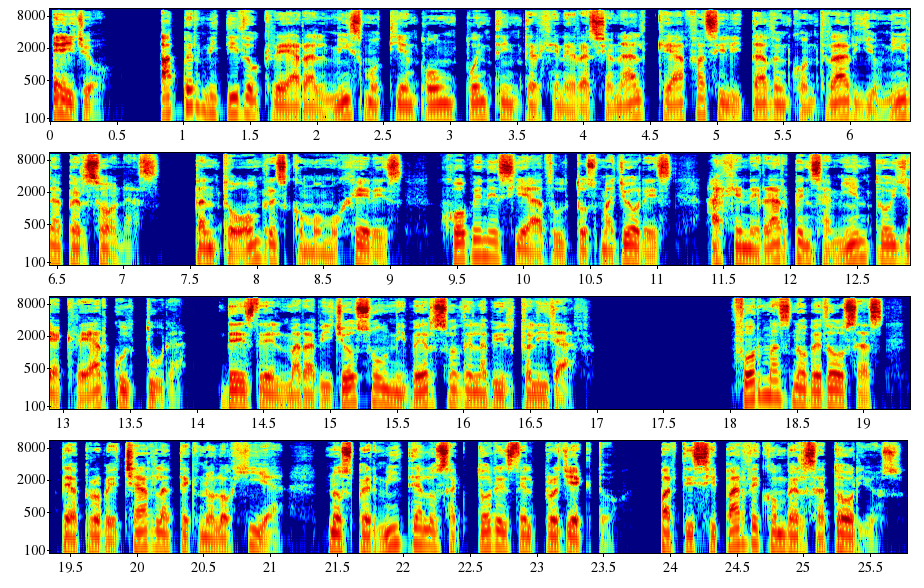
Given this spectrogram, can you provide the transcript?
Ello ha permitido crear al mismo tiempo un puente intergeneracional que ha facilitado encontrar y unir a personas, tanto hombres como mujeres, jóvenes y adultos mayores, a generar pensamiento y a crear cultura, desde el maravilloso universo de la virtualidad. Formas novedosas de aprovechar la tecnología nos permite a los actores del proyecto participar de conversatorios,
